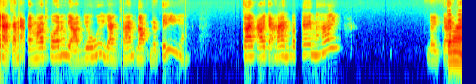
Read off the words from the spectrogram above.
ចាគណៈដែលមកធ្វើហ្នឹងវាអត់យូរយ៉ាងច្រើន10នាទី កើតឲ្យតែបានប្រកេនហើយដូចកណា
